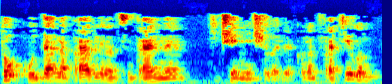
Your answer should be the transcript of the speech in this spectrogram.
то, куда направлено центральное течение человека. Он отвратил, он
